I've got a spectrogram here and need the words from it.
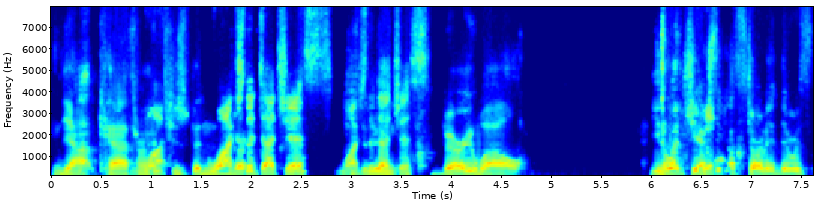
Yeah, Katherine, Watch, she's been watch ver- the Duchess. Watch the Duchess. very well. You know what? She actually Yeah. got started. There was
